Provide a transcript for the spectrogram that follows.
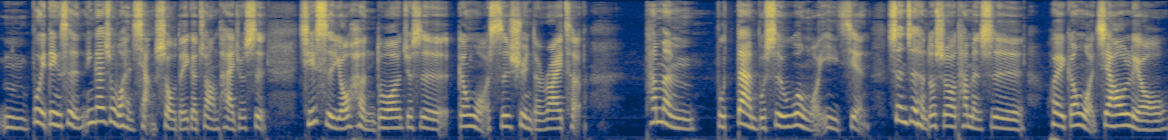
嗯不一定是，应该说我很享受的一个状态，就是其实有很多就是跟我私讯的 writer，他们不但不是问我意见，甚至很多时候他们是会跟我交流。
